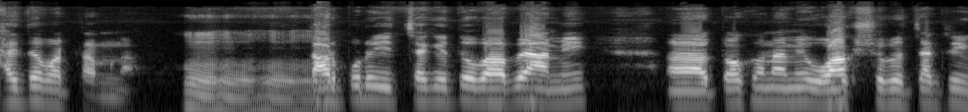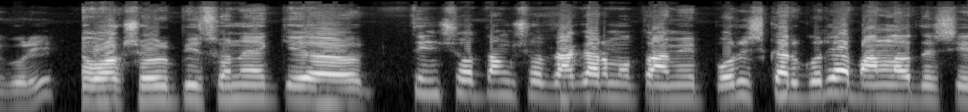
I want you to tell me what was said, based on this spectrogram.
খাইতে পারতাম না। তারপরে ইচ্ছাকৃত ভাবে আমি তখন আমি ওয়ার্কশপে চাকরি করি। ওয়ার্কশপের পিছনে তিন শতাংশ জায়গার মতো আমি পরিষ্কার করি আর বাংলাদেশি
